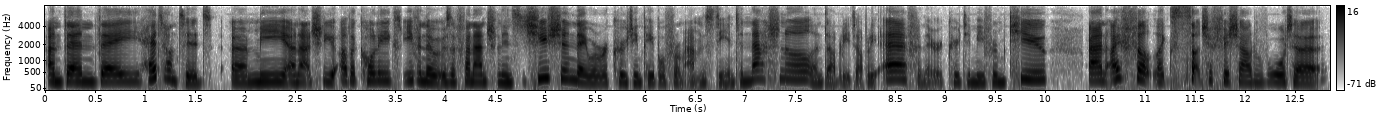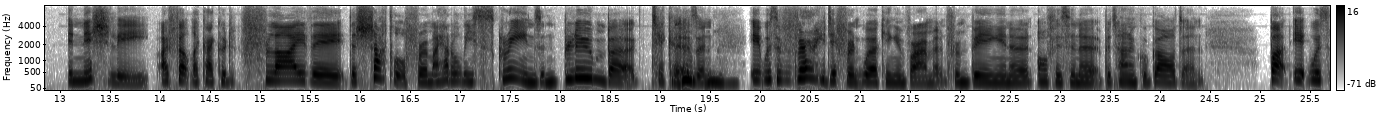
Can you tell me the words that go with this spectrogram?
And then they headhunted uh, me and actually other colleagues, even though it was a financial institution. They were recruiting people from Amnesty International and WWF, and they recruited me from Kew. And I felt like such a fish out of water initially I felt like I could fly the the shuttle from I had all these screens and Bloomberg tickers and it was a very different working environment from being in an office in a botanical garden. But it was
